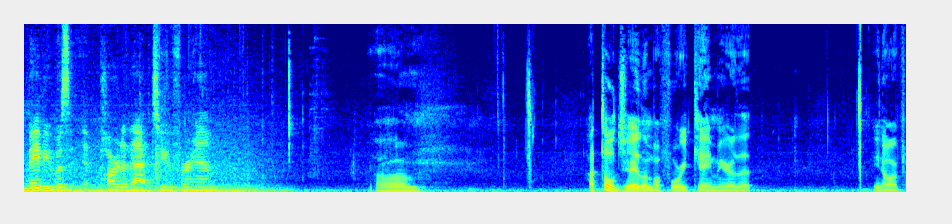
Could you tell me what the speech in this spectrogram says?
maybe was part of that too for him? Um, I told Jalen before he came here that you know if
